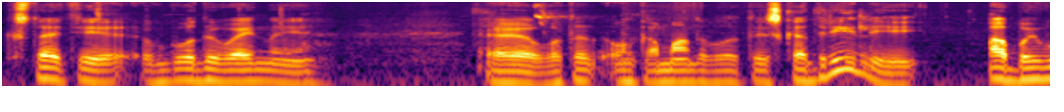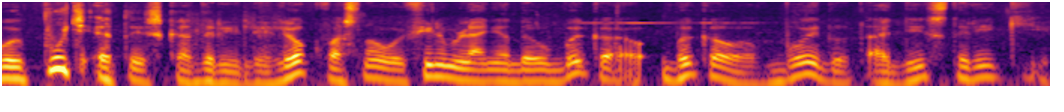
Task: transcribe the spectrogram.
Кстати, в годы войны э, вот он командовал этой эскадрильей, а боевой путь этой эскадрильи лег в основу фильма Леонида Быкова, Быкова «В идут одни старики».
